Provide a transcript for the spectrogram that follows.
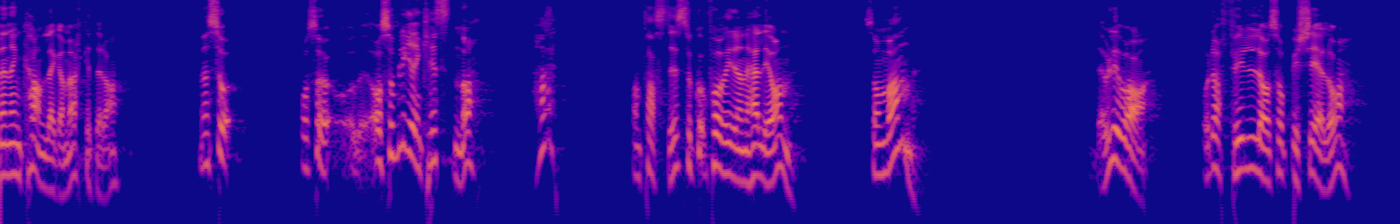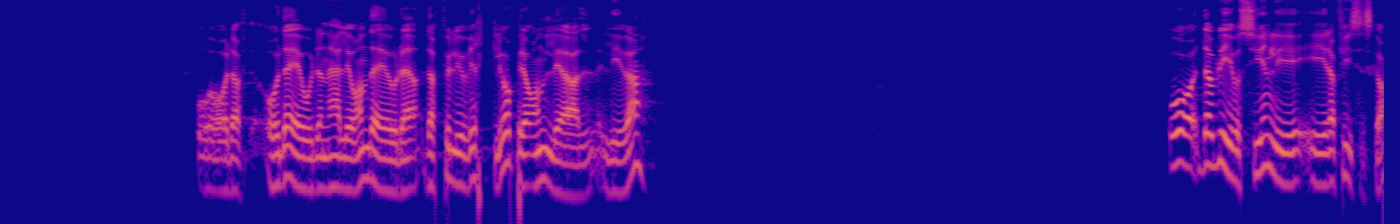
men en kan legge merke til det. Men så, og så, og så blir en kristen, da. Hæ? Fantastisk. Så får vi Den hellige ånd som vann. Det blir bra. Og det fyller oss opp i sjela. Og, det, og det er jo Den hellige ånd. Det, det, det fyller jo virkelig opp i det åndelige livet. Og det blir jo synlig i det fysiske.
